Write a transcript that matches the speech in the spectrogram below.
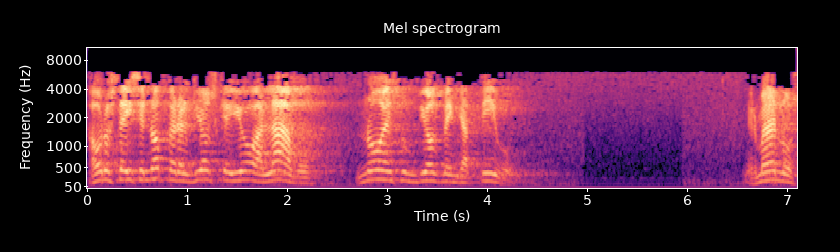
Ahora usted dice, no, pero el Dios que yo alabo no es un Dios vengativo. Hermanos,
